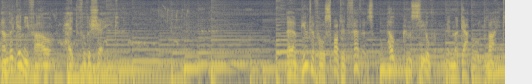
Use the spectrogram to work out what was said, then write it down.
And the guinea fowl head for the shade. Their beautiful spotted feathers help conceal them in the dappled light.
